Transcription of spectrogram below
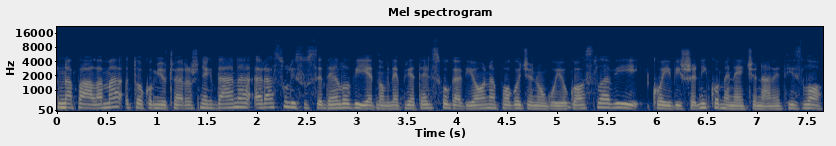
Na Palama, tokom jučerašnjeg dana, rasuli su se delovi jednog neprijateljskog aviona pogođenog u Jugoslaviji, koji više nikome neće naneti zlo.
